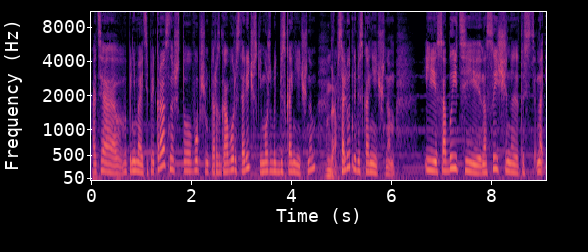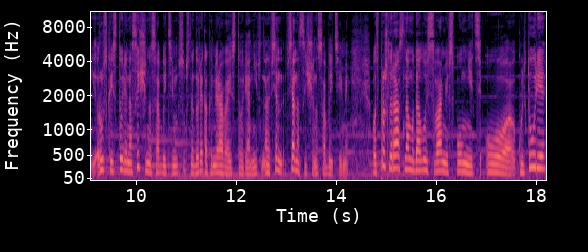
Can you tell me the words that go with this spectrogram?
хотя вы понимаете прекрасно, что, в общем-то, разговор исторический может быть бесконечным, Да. абсолютно бесконечным. И события насыщены, то есть на- русская история насыщена событиями, собственно говоря, как и мировая история. Они, она все, вся насыщена событиями. Вот в прошлый раз нам удалось с вами вспомнить о культуре,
